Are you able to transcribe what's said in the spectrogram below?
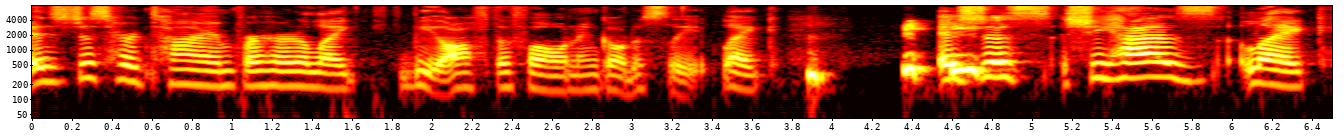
it's just her time for her to like be off the phone and go to sleep. Like it's just she has like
